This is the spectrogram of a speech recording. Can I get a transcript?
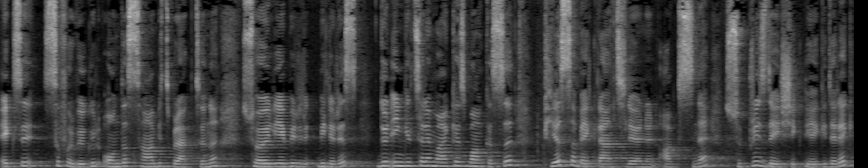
eksi 0,10'da sabit bıraktığını söyleyebiliriz. Dün İngiltere Merkez Bankası piyasa beklentilerinin aksine sürpriz değişikliğe giderek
